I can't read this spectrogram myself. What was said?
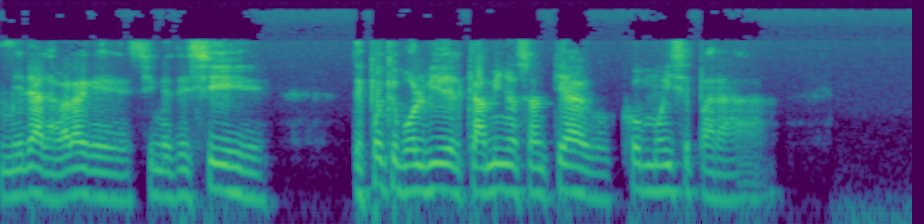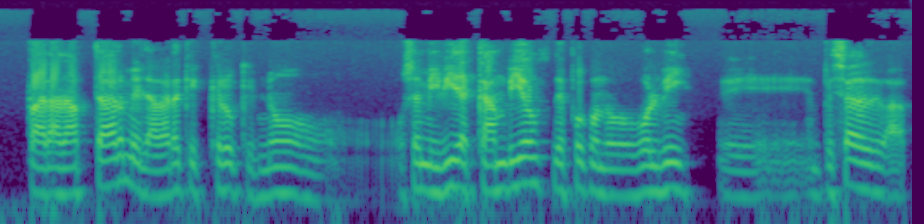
Mira, la verdad que si me decís, después que volví del Camino a Santiago, cómo hice para, para adaptarme, la verdad que creo que no, o sea, mi vida cambió después cuando volví. Eh, empecé a,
